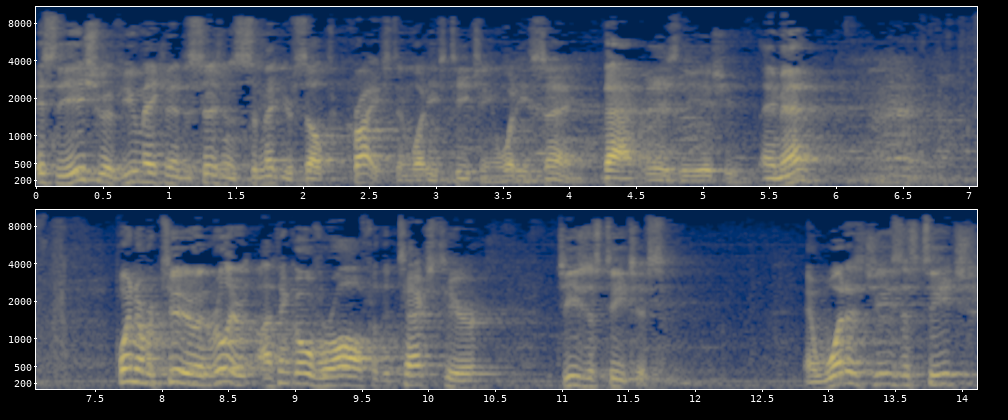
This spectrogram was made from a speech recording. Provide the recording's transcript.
It's the issue of you making a decision to submit yourself to Christ and what he's teaching and what he's saying. That is the issue. Amen? Amen? Point number two, and really, I think overall for the text here, Jesus teaches. And what does Jesus teach?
